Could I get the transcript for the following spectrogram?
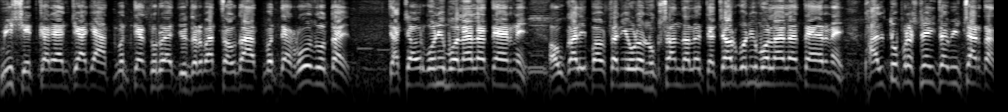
मी शेतकऱ्यांच्या ज्या आत्महत्या सुरू आहेत विदर्भात चौदा आत्महत्या रोज होत आहेत त्याच्यावर कोणी बोलायला तयार नाही. अवकाळी पावसाने एवढं नुकसान झालं त्याच्यावर कोणी बोलायला तयार नाही. फालतू प्रश्न इथं विचारतात.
